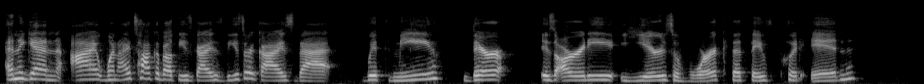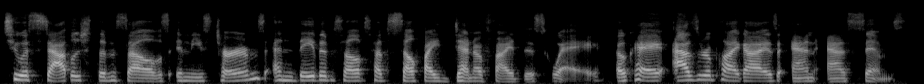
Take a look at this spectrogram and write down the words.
and again i when i talk about these guys these are guys that with me there is already years of work that they've put in to establish themselves in these terms and they themselves have self-identified this way okay? As reply guys and as simps.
